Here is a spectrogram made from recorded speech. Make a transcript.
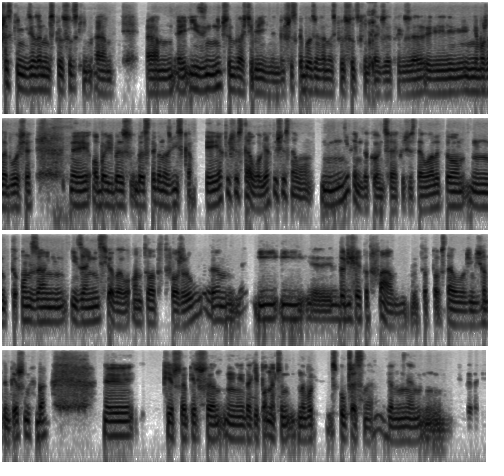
wszystkim związanym z Piłsudskim i z niczym właściwie innym. Wszystko było związane z Piłsudskim, także, także nie można było się obejść bez, bez tego nazwiska. Jak to się stało? Jak to się stało? Nie wiem do końca, jak to się stało, ale to, mm, to on za, i zainicjował, on to odtworzył i, i e, do dzisiaj to trwa. To powstało w 81 chyba. E, pierwsze, pierwsze mm, takie, znaczy no, współczesne takie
